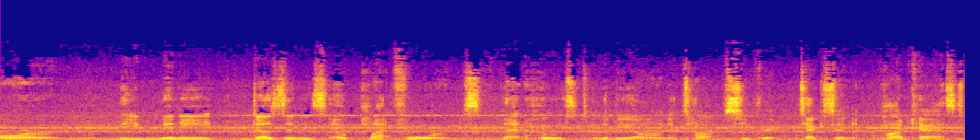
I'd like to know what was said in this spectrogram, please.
are the many dozens of platforms that host the beyond top secret texan podcast.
